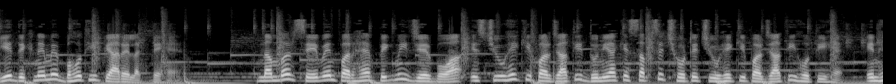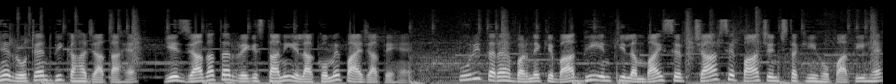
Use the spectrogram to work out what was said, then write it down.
ये दिखने में बहुत ही प्यारे लगते हैं। नंबर सेवन पर है पिग्मी जेरबोआ इस चूहे की प्रजाति दुनिया के सबसे छोटे चूहे की प्रजाति होती है। इन्हें रोटेंट भी कहा जाता है। ये ज़्यादातर रेगिस्तानी इलाकों में पाए जाते हैं। पूरी तरह बढ़ने के बाद भी इनकी लंबाई सिर्फ़ चार से पाँच इंच तक ही हो पाती है,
